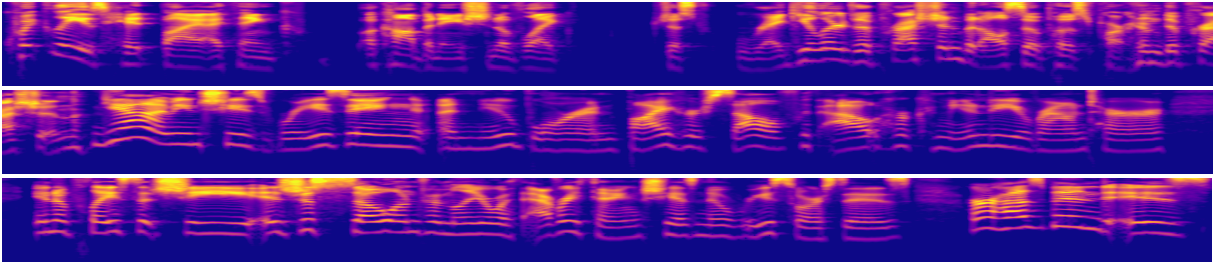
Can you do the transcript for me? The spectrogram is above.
quickly is hit by, I think, a combination of like just regular depression, but also postpartum depression. Yeah, I mean, she's raising a newborn by herself without her community around her in a place that she is just so unfamiliar with everything. She has no resources. Her husband is,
